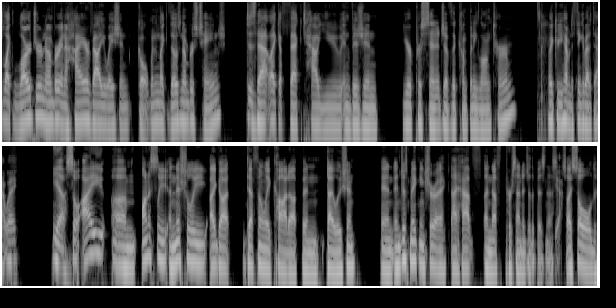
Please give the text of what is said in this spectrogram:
like larger number and a higher valuation goal when like those numbers change does that like affect how you envision your percentage of the company long term like are you having to think about it that way Yeah. So I um honestly initially I got definitely caught up in dilution and and just making sure I, I have enough percentage of the business. Yeah. So I sold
